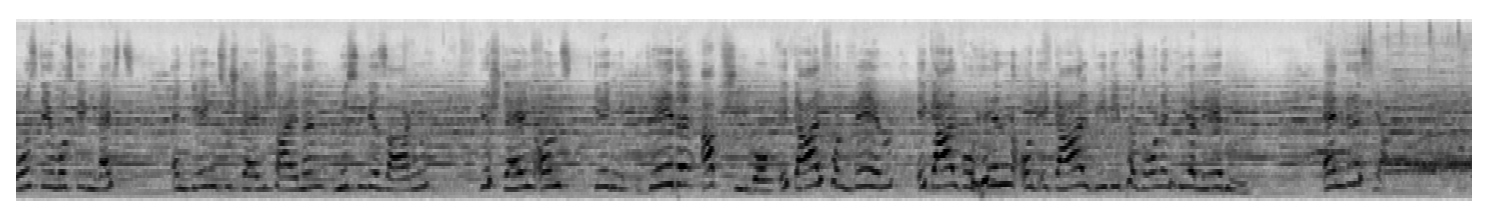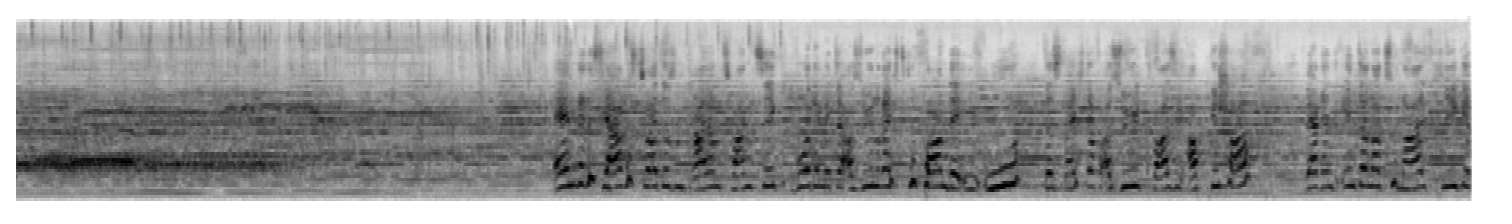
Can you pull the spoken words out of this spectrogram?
Großdemos gegen rechts entgegenzustellen scheinen, müssen wir sagen, wir stellen uns gegen jede Abschiebung, egal von wem, egal wohin und egal wie die Personen hier leben. Ende des Jahres. Ende des Jahres 2023 wurde mit der Asylrechtsreform der EU das Recht auf Asyl quasi abgeschafft, während international Kriege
